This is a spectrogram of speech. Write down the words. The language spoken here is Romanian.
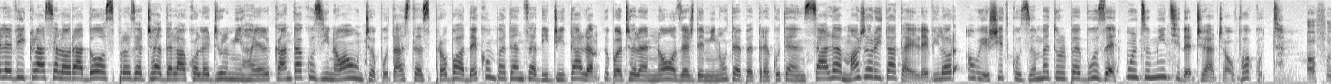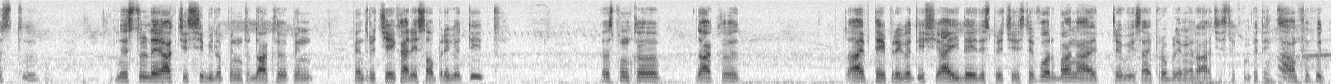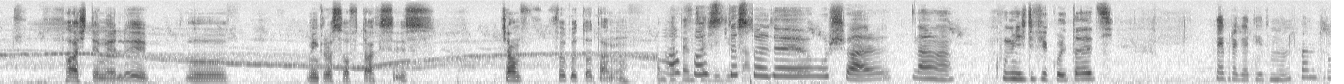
Elevii claselor a 12 de la Colegiul Mihail Cantacuzino au început astăzi proba de competență digitală. După cele 90 de minute petrecute în sală, majoritatea elevilor au ieșit cu zâmbetul pe buze, mulțumiți de ceea ce au făcut. A fost uh, destul de accesibilă pentru, dacă, pen, pentru cei care s-au pregătit. Vă spun că dacă ai, te-ai pregătit și ai idee despre ce este vorba, n-ai trebuie să ai probleme la aceste competențe. Am făcut HTML, uh, Microsoft Access, ce am făcut tot anul. A fost digital. destul de ușoară, da, da, cu mici dificultăți. Te-ai pregătit mult pentru...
